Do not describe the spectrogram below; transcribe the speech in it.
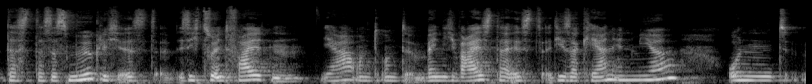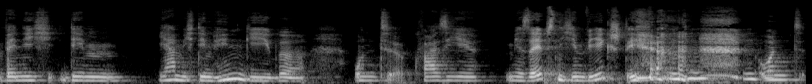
dass, dass es möglich ist, sich zu entfalten. Ja, und, und wenn ich weiß, da ist dieser Kern in mir und wenn ich dem, ja, mich dem hingebe und quasi mir selbst nicht im Weg stehe mhm. Mhm. und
